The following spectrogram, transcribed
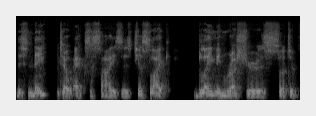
this NATO exercise is just like blaming Russia as sort of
